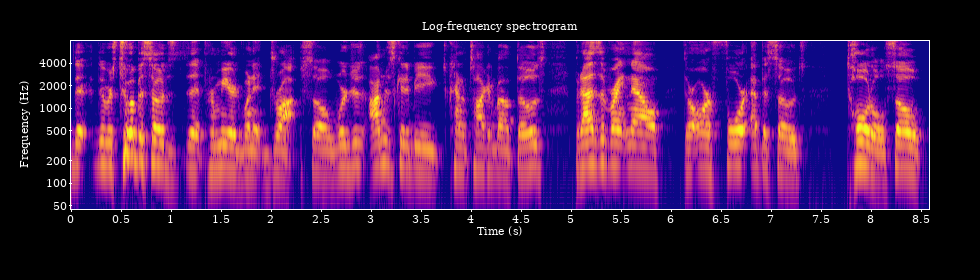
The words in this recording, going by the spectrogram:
there, there was two episodes that premiered when it dropped. So we're just I'm just gonna be kind of talking about those. But as of right now, there are four episodes total. So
